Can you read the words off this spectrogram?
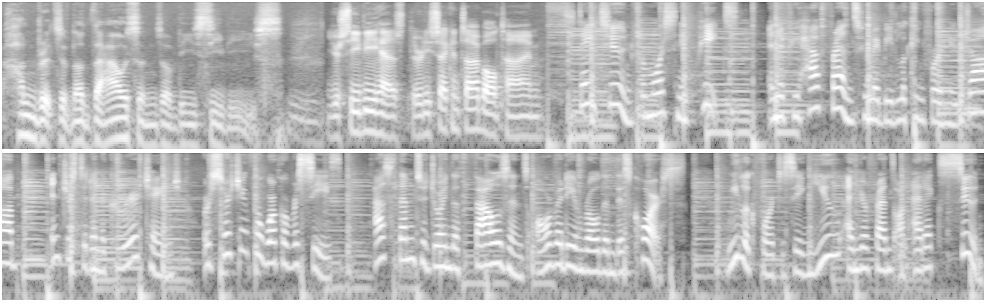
hundreds, if not thousands, of these CVs. Mm. Your CV has 30 second eyeball time. Stay tuned for more sneak peeks. And if you have friends who may be looking for a new job, interested in a career change, or searching for work overseas, ask them to join the thousands already enrolled in this course. We look forward to seeing you and your friends on edX soon.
